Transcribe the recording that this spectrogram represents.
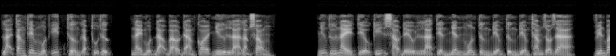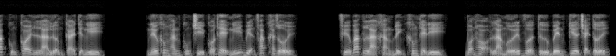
lại tăng thêm một ít thường gặp thụ thực, này một đạo bảo đảm coi như là làm xong. Những thứ này tiểu kỹ xảo đều là tiền nhân môn từng điểm từng điểm thăm dò ra, viên bắc cũng coi là lượng cái tiện nghi. Nếu không hắn cũng chỉ có thể nghĩ biện pháp khác rồi. Phía bắc là khẳng định không thể đi, bọn họ là mới vừa từ bên kia chạy tới,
